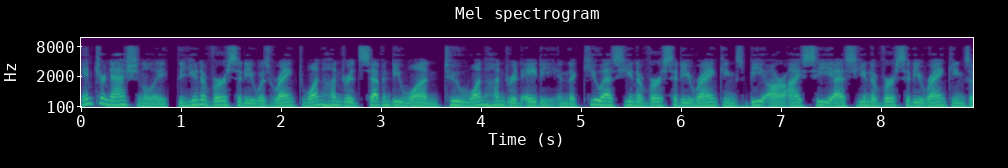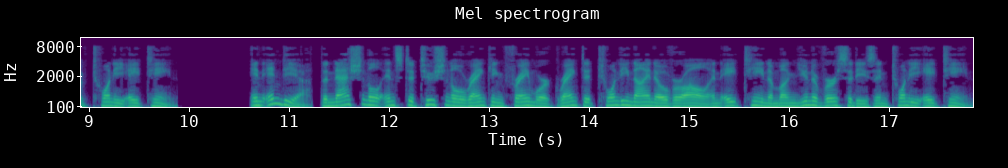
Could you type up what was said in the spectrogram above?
Internationally, the university was ranked 171 to 180 in the QS University Rankings BRICS University Rankings of 2018. In India, the National Institutional Ranking Framework ranked it 29 overall and 18 among universities in 2018.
